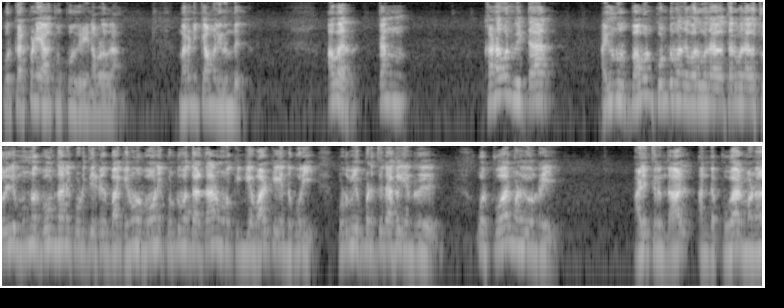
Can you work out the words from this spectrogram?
ஒரு கற்பனையாக கூறுகிறேன் அவ்வளவுதான். மரணிக்காமல் இருந்து அவர் தன் கணவன் வீட்டார் ஐநூறு பவுன் கொண்டு வந்து வருவதாக தருவதாக சொல்லி முன்னூறு பவுன் தானே கொடுத்தீர்கள் பாக்கி இருநூறு பவுனை கொண்டு வந்தால் தான் உனக்கு இங்கே வாழ்க்கை என்று கூறி கொடுமைப்படுத்துகிறார்கள் என்று ஒரு புகார் மனு ஒன்றை அளித்திருந்தால் அந்த புகார் மனு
